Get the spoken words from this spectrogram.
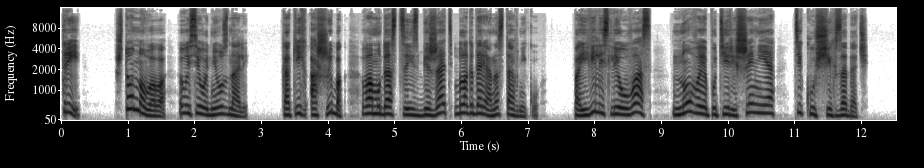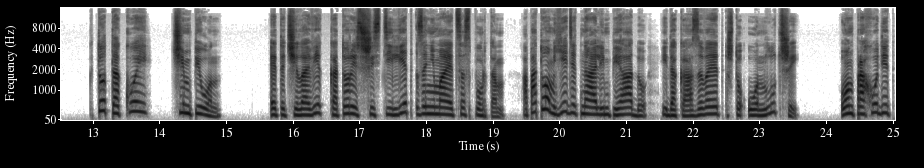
3. Что нового вы сегодня узнали? Каких ошибок вам удастся избежать благодаря наставнику? Появились ли у вас новые пути решения текущих задач? Кто такой чемпион? Это человек, который с 6 лет занимается спортом, а потом едет на Олимпиаду и доказывает, что он лучший. Он проходит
